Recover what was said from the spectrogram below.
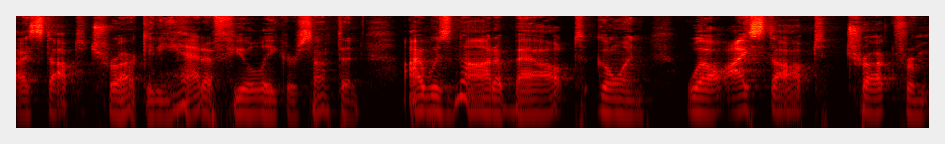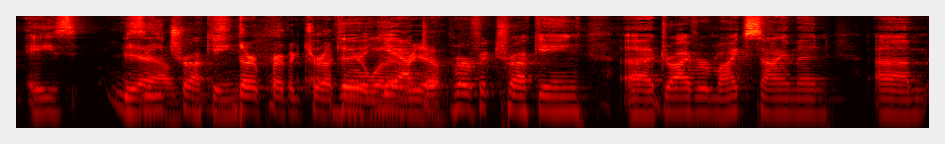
I stopped a truck and he had a fuel leak or something. I was not about going. Well, I stopped truck from A Z, Yeah, Z trucking, Perfect Trucking the- or whatever, yeah. Dirt Perfect Trucking, uh, driver Mike Simon, um,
